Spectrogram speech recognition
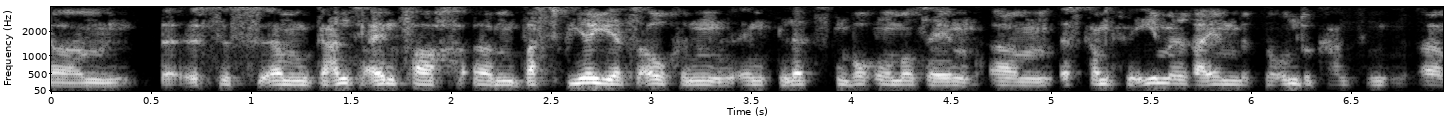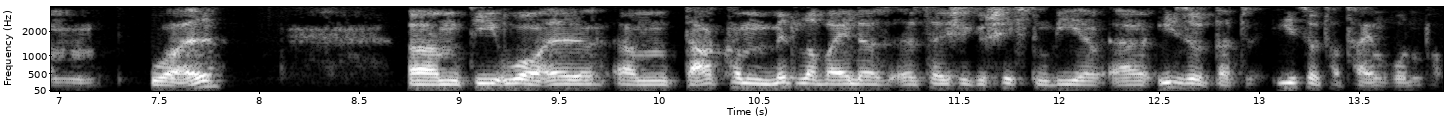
Ähm, es ist ähm, ganz einfach, ähm, was wir jetzt auch in, in, den letzten Wochen immer sehen. Es kommt eine E-Mail rein mit einer unbekannten URL. die URL, da kommen mittlerweile äh, solche Geschichten wie äh, ISO-Dateien runter.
